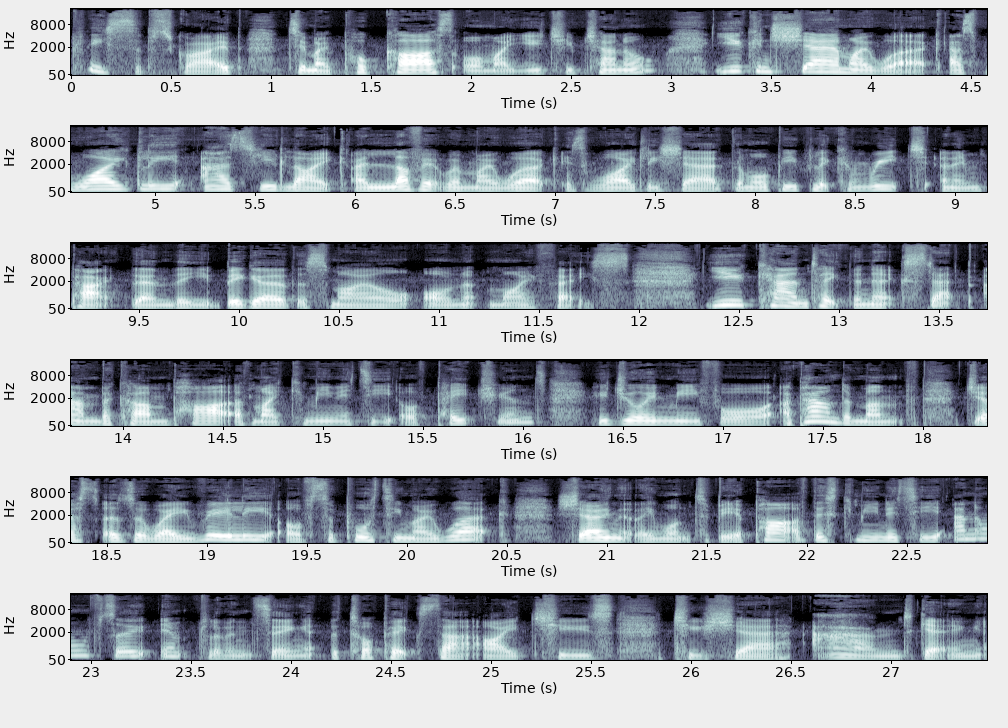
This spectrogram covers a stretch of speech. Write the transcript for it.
please subscribe to my podcast or my YouTube channel. You can share my work as widely as you like. I love it when my work is widely shared. The more people it can reach and impact, then the bigger the smile on my face. You can take the next step and become part of my community of Patreons who join me for a pound a month, just as a way, really, of supporting my work, showing that they want to be a part of this community, and also influencing the topics that I choose to share and getting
